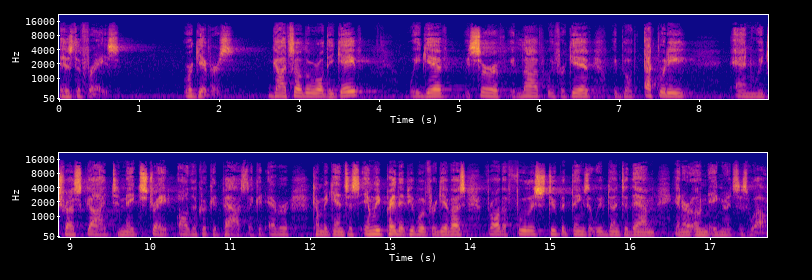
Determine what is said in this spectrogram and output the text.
is the phrase. We're givers. God so loved the world, He gave. We give, we serve, we love, we forgive, we build equity, and we trust God to make straight all the crooked paths that could ever come against us. And we pray that people would forgive us for all the foolish, stupid things that we've done to them in our own ignorance as well.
